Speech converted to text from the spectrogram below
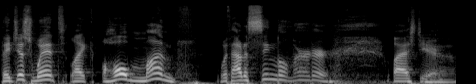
They just went like a whole month without a single murder last year. Yeah.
